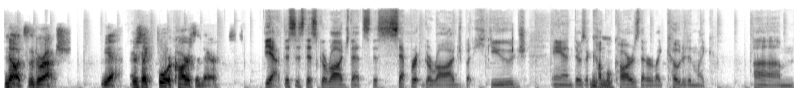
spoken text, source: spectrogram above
No, it's the garage. Yeah, there's like four cars in there. Yeah, this is this garage that's this separate garage but huge, and there's a Mm-hmm. couple cars that are like coated in like, um,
